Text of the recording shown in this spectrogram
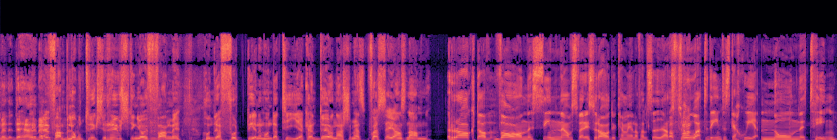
Men det här är Jag är fan blodtrycksrusning, jag är fan med 140 genom 110, jag kan dö när som helst. Får jag säga hans namn? Rakt av vansinne av Sveriges Radio kan vi i alla fall säga. Att tro att det inte ska ske någonting.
